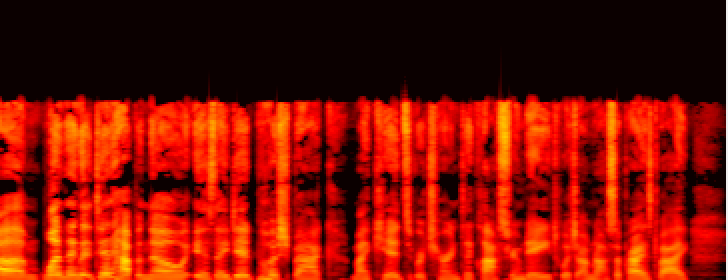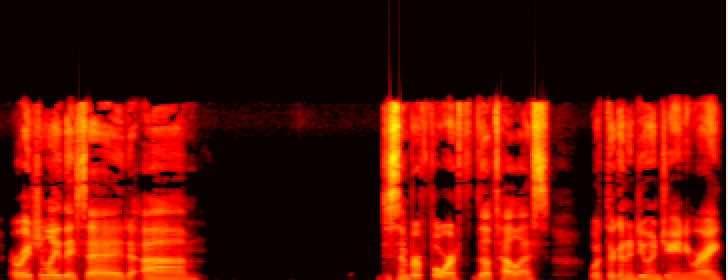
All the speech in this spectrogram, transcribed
Um, one thing that did happen though is they did push back my kids' return to classroom date, which I'm not surprised by. Originally, they said um, December 4th, they'll tell us what they're going to do in January.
